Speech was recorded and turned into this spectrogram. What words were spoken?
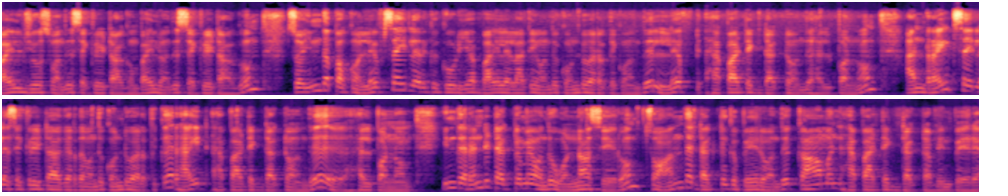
பைல் ஜூஸ் வந்து செக்ரேட் ஆகும். பைல் வந்து செக்ரேட் ஆகும். ஸோ இந்த பக்கம் லெஃப்ட் சைடில் இருக்கக்கூடிய பைல் எல்லாத்தையும் வந்து கொண்டு வரதுக்கு வந்து லெஃப்ட் ஹெப்பாட்டிக் டக்ட் வந்து ஹெல்ப் பண்ணும். அண்ட் ரைட் சைடில் செக்ரேட் ஆகிறத வந்து கொண்டு வரதுக்கு ரைட் ஹெப்பாட்டிக் டக்ட் வந்து ஹெல்ப் பண்ணும். இந்த ரெண்டு டக்ட்டுமே வந்து ஒன்றா சேரும். ஸோ அந்த டக்ட்டுக்கு பேர் வந்து காமன் ஹெப்பாட்டிக் டக்ட் அப்படின்னு பேர்.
